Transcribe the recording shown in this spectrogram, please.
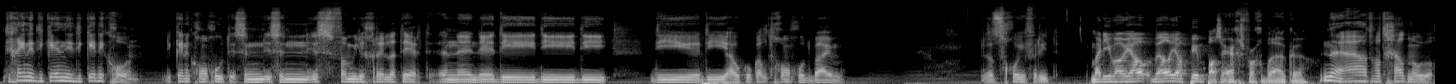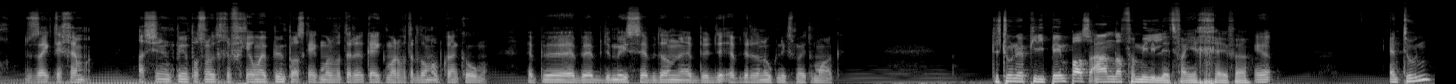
diegene die ken, die ken ik gewoon. Die ken ik gewoon goed. Is, een, is, een, is familie gerelateerd. En, en die, die, die, die, die, die hou ik ook altijd gewoon goed bij me. Dat is een goede vriend. Maar die wou jou, wel jouw pinpas ergens voor gebruiken. Nee, hij had wat geld nodig. Dus zei ik tegen hem, als je een pinpas nodig hebt, geef mij pinpas. Kijk maar wat er, kijk maar wat er dan op kan komen. Heb, eh, hebben, hebben de meesten hebben, dan, hebben, de- hebben er dan ook niks mee te maken. Dus toen heb je die pinpas aan dat familielid van je gegeven. Ja. En toen?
